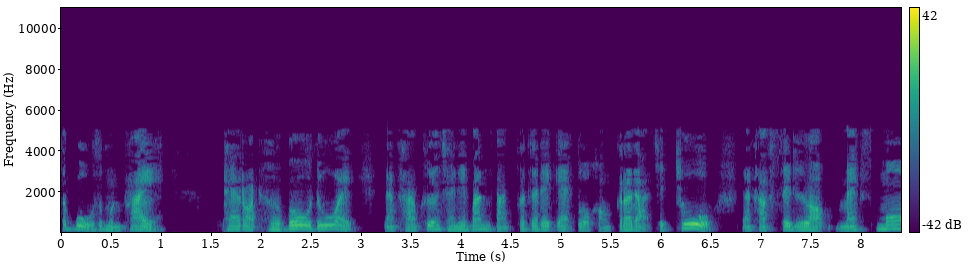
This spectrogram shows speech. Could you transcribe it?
สบู่สมุนไพร Parrot Herbal ด้วยนะครับ เครื่องใช้ในบ้านต่างก็จะได้แก่ตัวของกระดาษเช็ดชู่นะครับ z e n l o g Maxmo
